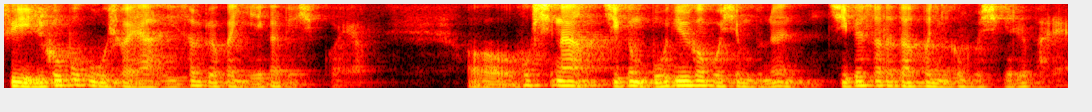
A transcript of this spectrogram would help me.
뒤에 읽어보고 오셔야 이 설교가 이해가 되실 거예요. 어, 혹시나 지금 못 읽어보신 분은 집에서라도 한번 읽어보시기를 바래요.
